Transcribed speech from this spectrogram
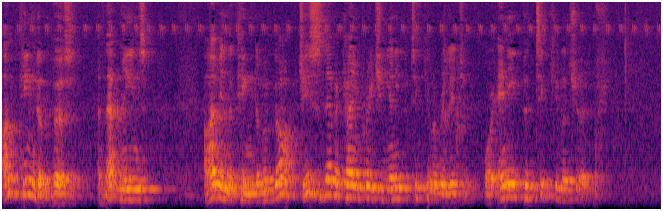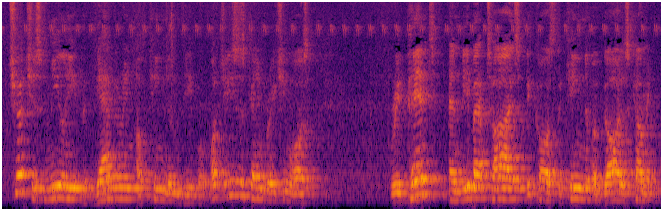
I'm a kingdom person, and that means I'm in the kingdom of God. Jesus never came preaching any particular religion or any particular church. Church is merely the gathering of kingdom people. What Jesus came preaching was repent and be baptized because the kingdom of God is coming.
